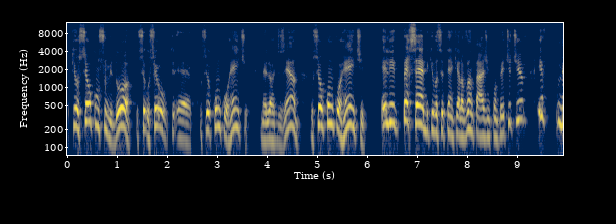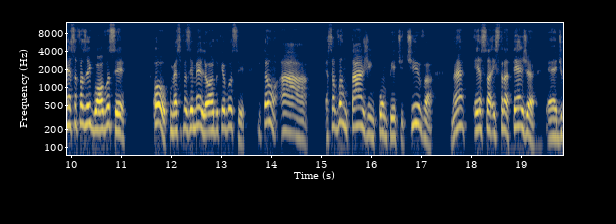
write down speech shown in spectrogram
porque o seu consumidor, o seu, o, seu, é, o seu concorrente, melhor dizendo, o seu concorrente, ele percebe que você tem aquela vantagem competitiva e começa a fazer igual a você ou começa a fazer melhor do que você. Então, a, essa vantagem competitiva, né, essa estratégia é, de,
